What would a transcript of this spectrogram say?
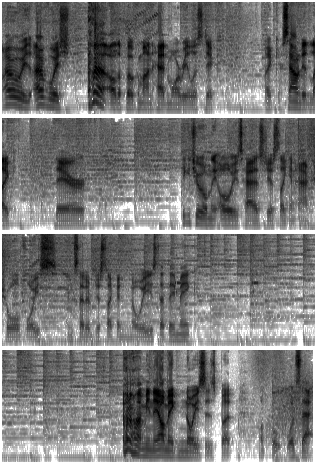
I always, I wish all the Pokemon had more realistic, like, sounded like their... Pikachu only always has just, like, an actual voice instead of just, like, a noise that they make. I mean, they all make noises, but... Oh, what's that?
